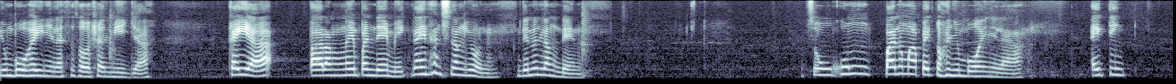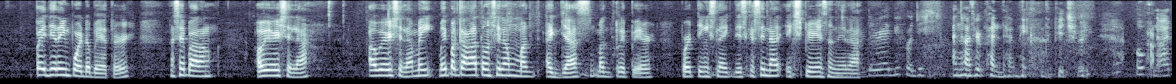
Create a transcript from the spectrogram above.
yung buhay nila sa social media. Kaya, parang ngayong pandemic, na-enhance lang yun. Ganun lang din. So, kung paano maapektuhan yung buhay nila, I think pwede rin for the better. Kasi parang aware sila. Aware sila. May, may pagkakataon silang mag-adjust, mag-prepare for things like this kasi na-experience na nila. They're ready for this another pandemic in the future. Hope not.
